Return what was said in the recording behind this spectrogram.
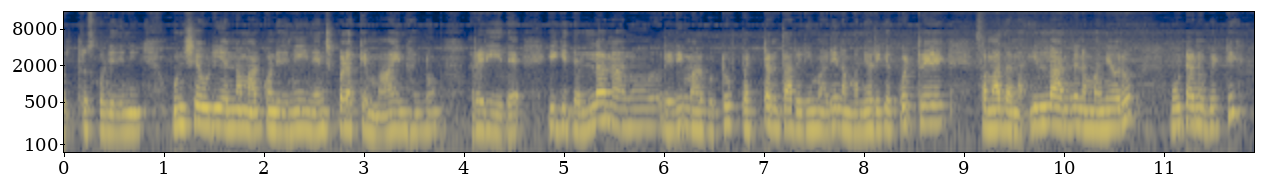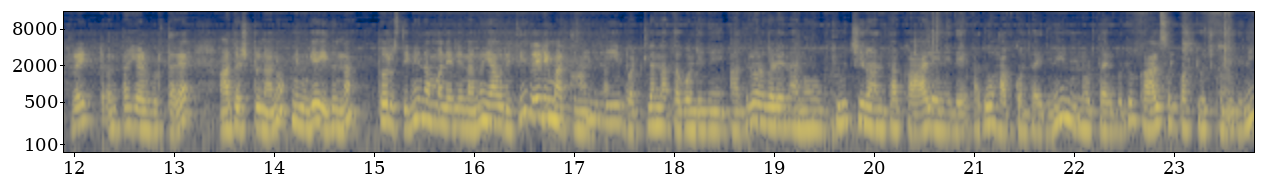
ಉತ್ತರಿಸ್ಕೊಂಡಿದ್ದೀನಿ, ಹುಣಸೆ ಹುಳಿಯನ್ನು ಮಾಡ್ಕೊಂಡಿದ್ದೀನಿ. ನೆಂಚ್ಕೊಳ್ಳೋಕ್ಕೆ ಮಾವಿನ ಹಣ್ಣು ರೆಡಿ ಇದೆ. ಈಗ ಇದೆಲ್ಲ ನಾನು ರೆಡಿ ಮಾಡಿಬಿಟ್ಟು ಪಟ್ ಅಂತ ರೆಡಿ ಮಾಡಿ ನಮ್ಮ ಮನೆಯವರಿಗೆ ಕೊಟ್ಟರೆ ಸಮಾಧಾನ. ಇಲ್ಲ ಅಂದರೆ ನಮ್ಮ ಮನೆಯವರು ಊಟನೂ ಬಿಟ್ಟು ರೈಟ್ ಅಂತ ಹೇಳ್ಬಿಡ್ತಾರೆ. ಆದಷ್ಟು ನಾನು ನಿಮಗೆ ಇದನ್ನು ತೋರಿಸ್ತೀನಿ. ನಮ್ಮ ಮನೇಲಿ ನಾನು ಯಾವ ರೀತಿ ರೆಡಿ ಮಾಡ್ತೀನಿ ಇಲ್ಲಿ ಬಟ್ಲನ್ನ ತಗೊಂಡಿದ್ದೀನಿ. ಅದರೊಳಗಡೆ ನಾನು ಕ್ಯೂಚಿರೋ ಅಂತ ಕಾಳು ಏನಿದೆ ಅದು ಹಾಕ್ಕೊತಾ ಇದ್ದೀನಿ. ನೋಡ್ತಾ ಇರ್ಬೋದು, ಕಾಳು ಸ್ವಲ್ಪ ಕ್ಯೂಚ್ಕೊಂಡಿದ್ದೀನಿ.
